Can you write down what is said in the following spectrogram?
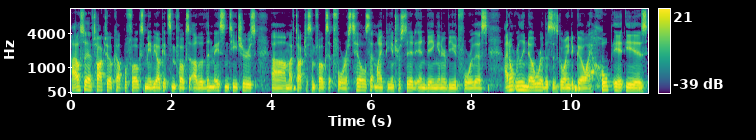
I also have talked to a couple folks. Maybe I'll get some folks other than Mason teachers. Um, I've talked to some folks at Forest Hills that might be interested in being interviewed for this. I don't really know where this is going to go. I hope it is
